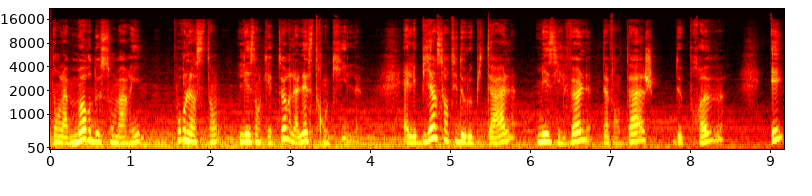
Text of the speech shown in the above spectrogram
dans la mort de son mari, pour l'instant, les enquêteurs la laissent tranquille. Elle est bien sortie de l'hôpital, mais ils veulent davantage de preuves et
